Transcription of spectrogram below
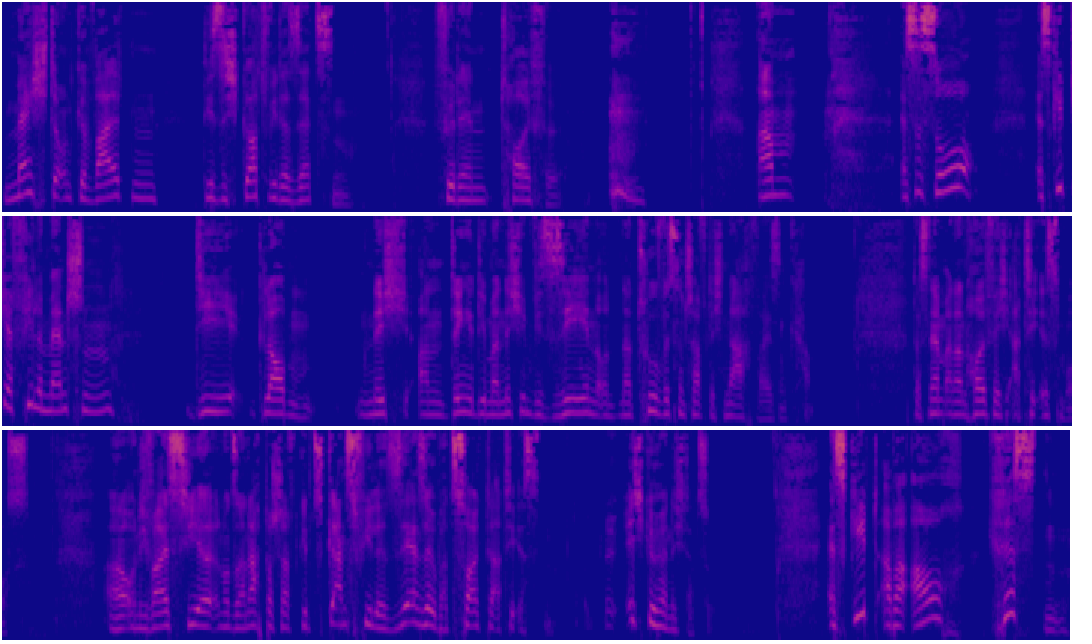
Mächte und Gewalten, die sich Gott widersetzen, für den Teufel. ähm, es ist so, es gibt ja viele Menschen, die glauben nicht an Dinge, die man nicht irgendwie sehen und naturwissenschaftlich nachweisen kann. Das nennt man dann häufig Atheismus. Äh, und ich weiß, hier in unserer Nachbarschaft gibt es ganz viele sehr, sehr überzeugte Atheisten. Ich gehöre nicht dazu. Es gibt aber auch Christen,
